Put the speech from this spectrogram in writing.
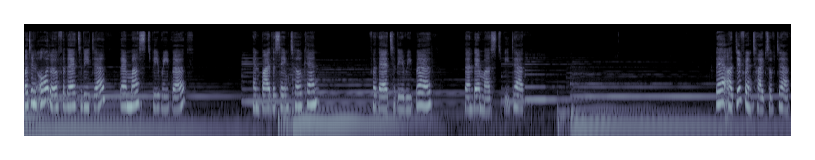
But in order for there to be death, there must be rebirth. And by the same token, for there to be rebirth, then there must be death. There are different types of death.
